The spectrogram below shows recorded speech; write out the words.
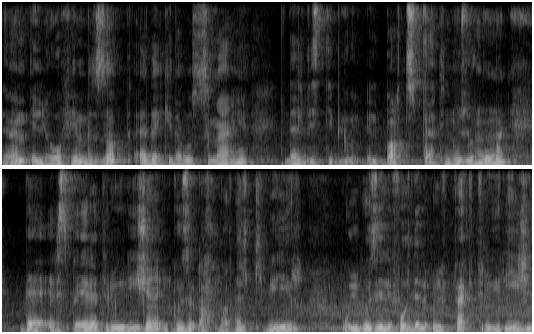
تمام؟ اللي هو فين بالظبط؟ أدي كده بص معايا. ده ال vestibule ال parts بتاعت ال nose عموما ده respiratory region الجزء الأحمر ده الكبير. والجزء اللي فوق ده ال olfactory region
